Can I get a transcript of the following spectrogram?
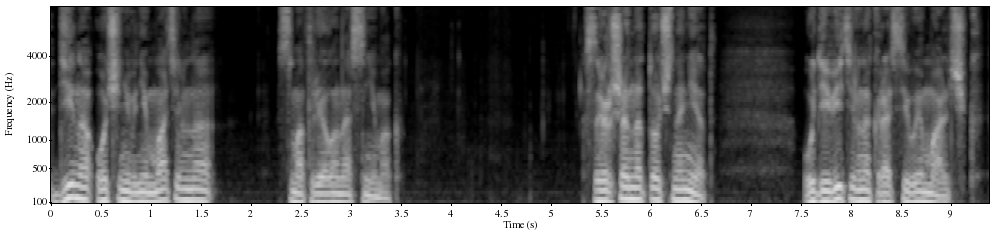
Дина очень внимательно смотрела на снимок. «Совершенно точно нет. Удивительно красивый мальчик.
